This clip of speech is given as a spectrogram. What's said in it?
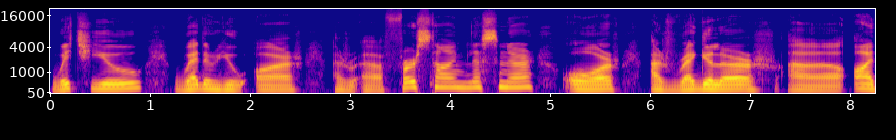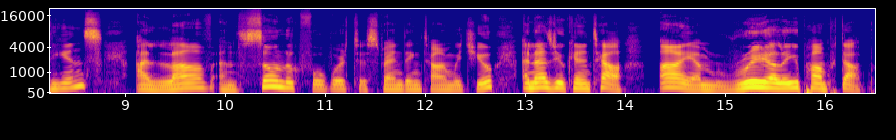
with you, whether you are a, a first time listener or a regular uh, audience. I love and so look forward to spending time with you. And as you can tell, I am really pumped up.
